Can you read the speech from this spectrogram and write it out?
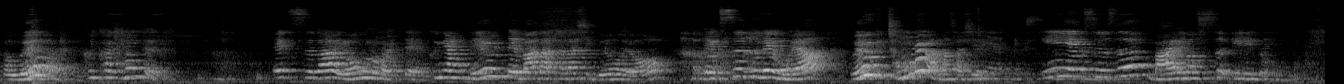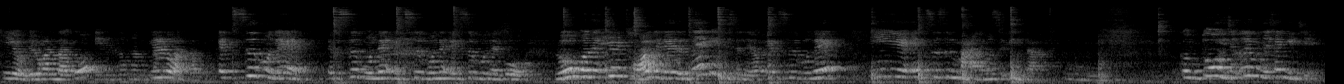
그러니까 외워야 돼. 극한의 형태를. x가 0으로 갈 때 그냥 배울 때마다 하나씩 외워요. x분의 뭐야? 외우기 정말 많아 사실. 2x승 마이너스 1이죠. 이 어디로 간다고? 1로 간다고. x분의 x분의 x분의 x분의고 로그는 1 더하게 되는 땡이 있어야 돼요. x분의 2의 x승 마이너스 1이다. 그럼 또 이제 의문이 생기지.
